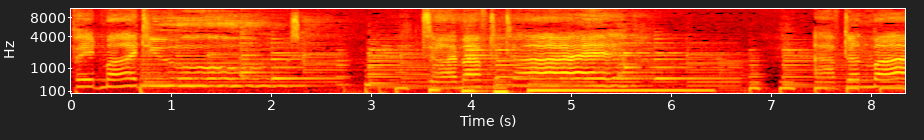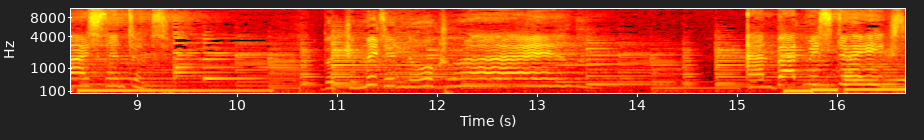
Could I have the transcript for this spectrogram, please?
paid my dues time after time. I've done my sentence, but committed no crime. And bad mistakes.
